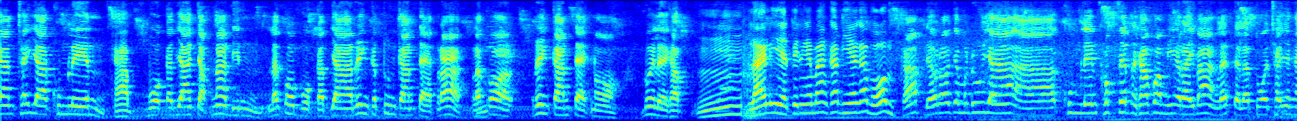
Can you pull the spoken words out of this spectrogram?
การใช้ยาคุมเลน ครับ บวกกับยาจับหน้าดิน แล้วก็บวกกับยาเร่งกระตุ้นการแตกราก แล้วก็เร่งการแตกหน่อ ด้วยเลยครับ อืมรายละเอียดเป็นยังไงบ้างครับเฮียครับผม ครับ เดี๋ยวเราจะมาดูยาอ่าคุมเลนครบเซตนะครับ ว่ามีอะไรบ้างและแต่ละตัวใช้ยังไง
